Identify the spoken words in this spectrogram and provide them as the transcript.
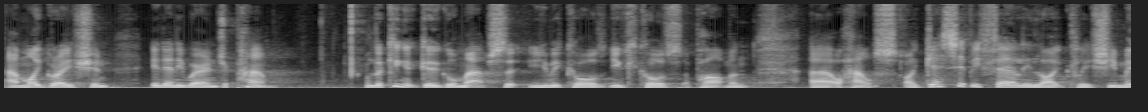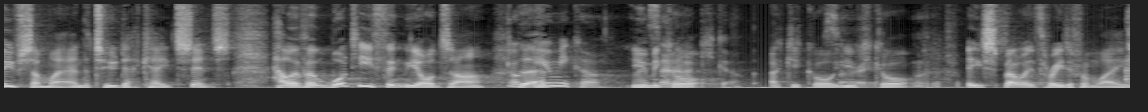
and migration in anywhere in Japan. Looking at Google Maps at Yumiko's, Yukiko's apartment uh, or house, I guess it'd be fairly likely she moved somewhere in the two decades since. However, what do you think the odds are? oh, that Yumiko. I Yumiko, Akiko. Akiko, Sorry. Yukiko. He spelled it three different ways.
